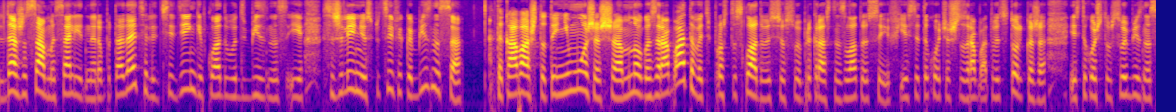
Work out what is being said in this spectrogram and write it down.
даже самые солидные работодатели все деньги вкладывают в бизнес. И, к сожалению, специфика бизнеса такова, что ты не можешь э, много зарабатывать, просто складывать все в свой прекрасный золотой сейф. Если ты хочешь зарабатывать столько же, если ты хочешь, чтобы свой бизнес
